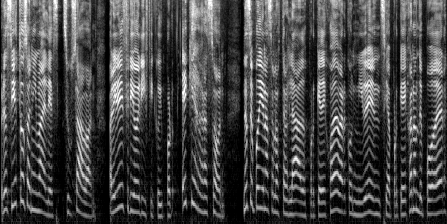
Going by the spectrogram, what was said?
pero si estos animales se usaban para ir al frigorífico y por X razón no se podían hacer los traslados porque dejó de haber connivencia, porque dejaron de poder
